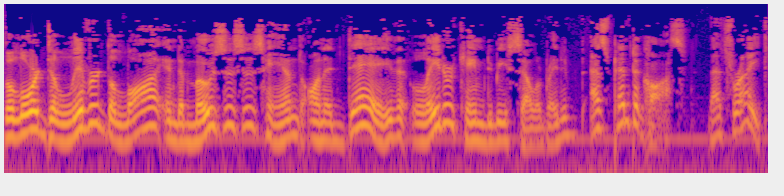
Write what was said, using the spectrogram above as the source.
The Lord delivered the law into Moses' hand on a day that later came to be celebrated as Pentecost. That's right.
